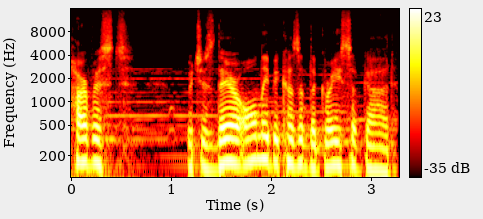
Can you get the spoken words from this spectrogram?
Harvest which is there only because of the grace of God.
